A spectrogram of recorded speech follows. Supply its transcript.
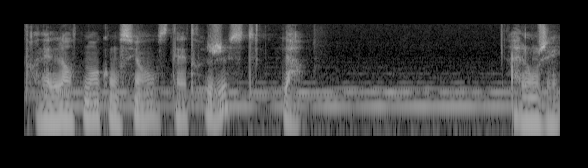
Prenez lentement conscience d'être juste là, allongé.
